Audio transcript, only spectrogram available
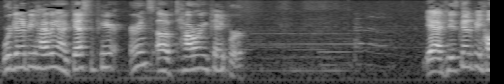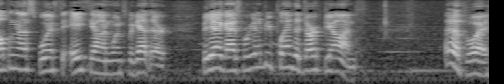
we're gonna be having a guest appearance of Towering Paper. Yeah, he's gonna be helping us with the Atheon once we get there. But yeah, guys, we're gonna be playing the Dark Beyond. Oh boy.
